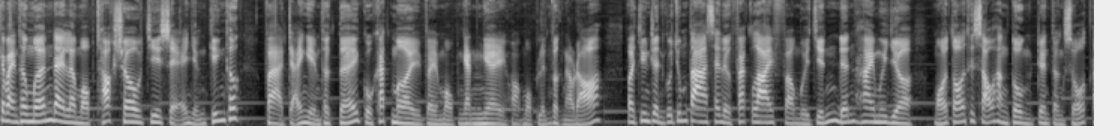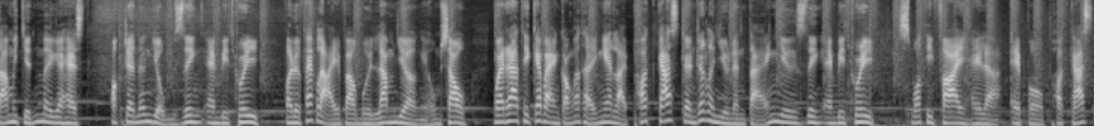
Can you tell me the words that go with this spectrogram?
Các bạn thân mến, đây là một talk show chia sẻ những kiến thức và trải nghiệm thực tế của khách mời về một ngành nghề hoặc một lĩnh vực nào đó. Và chương trình của chúng ta sẽ được phát live vào 19 đến 20 giờ mỗi tối thứ sáu hàng tuần trên tần số 89 MHz hoặc trên ứng dụng Zing MP3 và được phát lại vào 15 giờ ngày hôm sau. Ngoài ra thì các bạn còn có thể nghe lại podcast trên rất là nhiều nền tảng như Zing MP3, Spotify hay là Apple Podcast.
